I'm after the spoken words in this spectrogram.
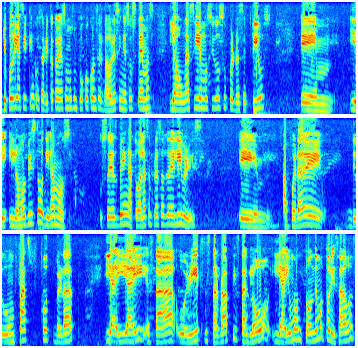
yo podría decir que en Costa Rica todavía somos un poco conservadores en esos temas y aún así hemos sido súper receptivos em, y, lo hemos visto, digamos, ustedes ven a todas las empresas de deliveries em, afuera de, un fast food, ¿verdad? Y ahí, ahí está Uber Eats, está Rappi, está Globo y hay un montón de motorizados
